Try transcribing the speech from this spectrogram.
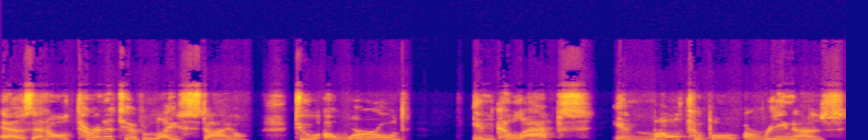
as an alternative lifestyle to a world in collapse in multiple arenas,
